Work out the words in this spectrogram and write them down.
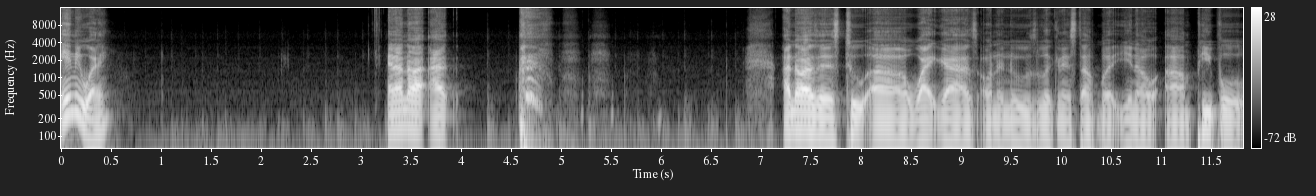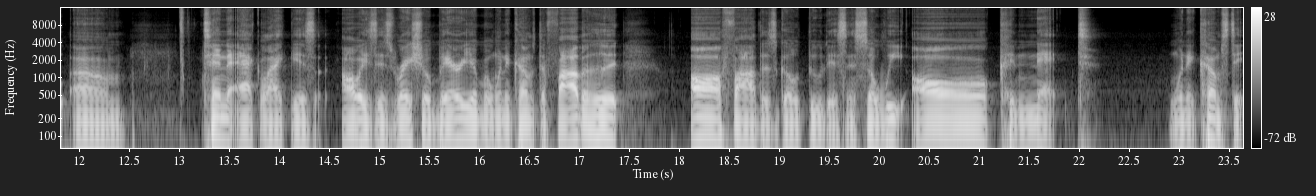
Anyway, and I know I, I know there's two uh, white guys on the news looking and stuff, but you know, um, people um, tend to act like it's always this racial barrier. But when it comes to fatherhood, all fathers go through this, and so we all connect when it comes to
